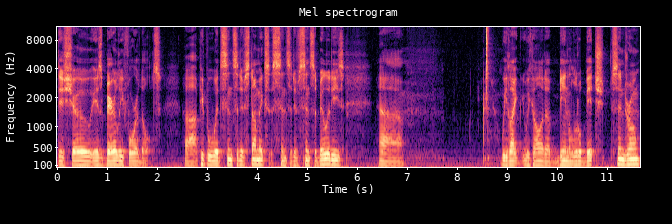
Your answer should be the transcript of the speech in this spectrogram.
This show is barely for adults. Uh, people with sensitive stomachs, sensitive sensibilities. Uh, we like we call it a being a little bitch syndrome.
